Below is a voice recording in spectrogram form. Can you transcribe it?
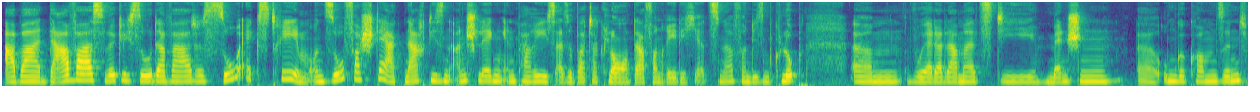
Aber da war es wirklich so, da war es so extrem und so verstärkt nach diesen Anschlägen in Paris, also Bataclan, davon rede ich jetzt, ne, von diesem Club, ähm, wo ja da damals die Menschen äh, umgekommen sind.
